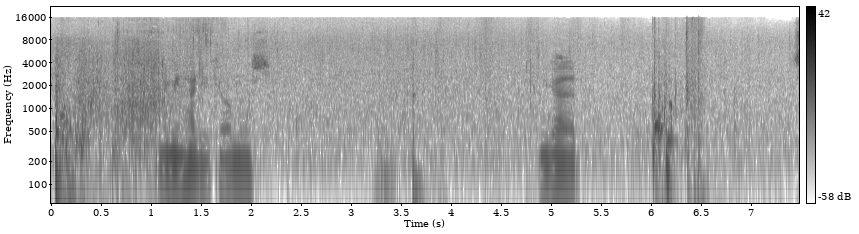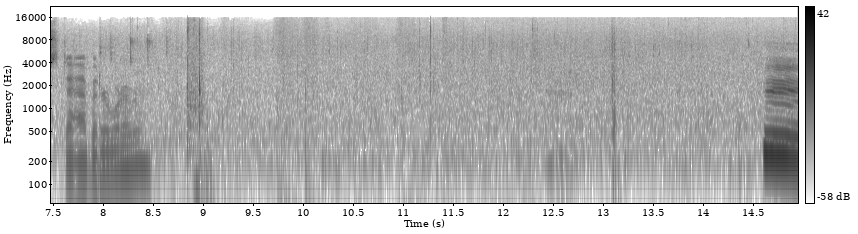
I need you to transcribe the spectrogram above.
What do you mean? How do you kill a moose? You gotta stab it or whatever. Hmm.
